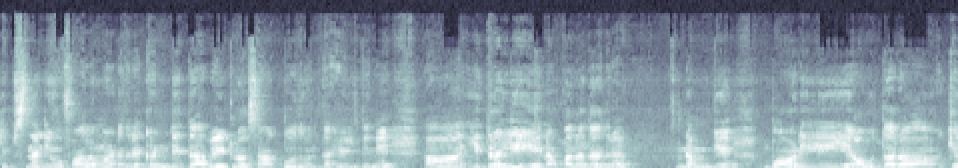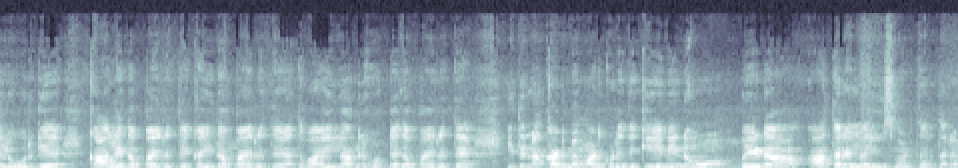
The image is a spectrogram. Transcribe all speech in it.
ಟಿಪ್ಸ್ನ ನೀವು ಫಾಲೋ ಮಾಡಿದ್ರೆ ಖಂಡಿತ ವೆಯ್ಟ್ ಲಾಸ್ ಆಗ್ಬೋದು ಅಂತ ಹೇಳ್ತೀನಿ. ಇದರಲ್ಲಿ ಏನಪ್ಪ ಅನ್ನೋದಾದರೆ ನಮಗೆ ಬಾಡಿಲಿ ಯಾವ ಥರ ಕೆಲವ್ರಿಗೆ ಕಾಲೇ ದಪ್ಪ ಇರುತ್ತೆ, ಕೈ ದಪ್ಪ ಇರುತ್ತೆ ಅಥವಾ ಇಲ್ಲ ಅಂದರೆ ಹೊಟ್ಟೆ ದಪ್ಪ ಇರುತ್ತೆ, ಇದನ್ನು ಕಡಿಮೆ ಮಾಡ್ಕೊಳ್ಳೋದಕ್ಕೆ ಏನೇನೋ ಬೇಡ ಆ ಥರ ಎಲ್ಲ ಯೂಸ್ ಮಾಡ್ತಾ ಇರ್ತಾರೆ.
